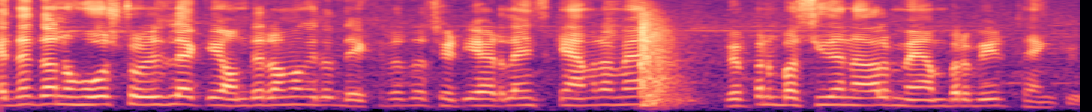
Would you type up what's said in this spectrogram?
ਇਦਾਂ ਤੁਹਾਨੂੰ ਹੋਰ ਸਟੋਰੀਜ਼ ਲੈ ਕੇ ਆਉਂਦੇ ਰਹਾਂਗੇ ਤਾਂ ਦੇਖ ਰਹੇ ਹੋ city headlines cameraman Vipan Bassi ਦੇ ਨਾਲ ਮੈਂ ਅੰਬਰਵੀਰ ਥੈਂਕ ਯੂ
